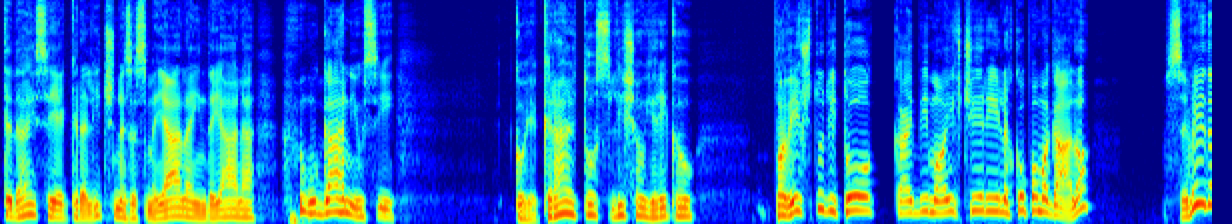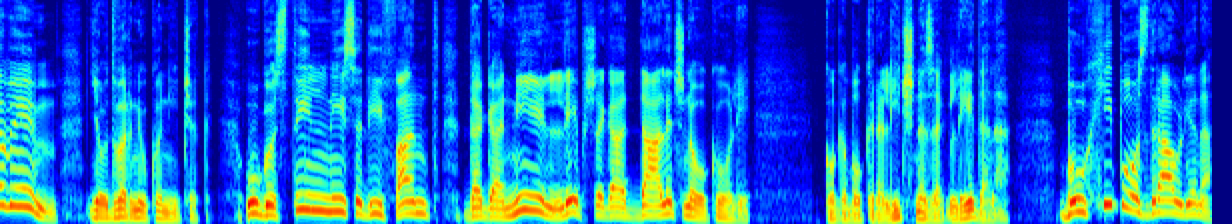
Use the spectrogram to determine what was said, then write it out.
Tedaj se je kraljična zasmejala in dejala: Uganil si. Ko je kralj to slišal, je rekel: Pa veš tudi to, kaj bi moji hčeri lahko pomagalo? Seveda vem, je odvrnil koniček. V gostilni sedi fant, da ga ni lepšega daleč naokoli. Ko ga bo kraljična zagledala, bo v hipu ozdravljena.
